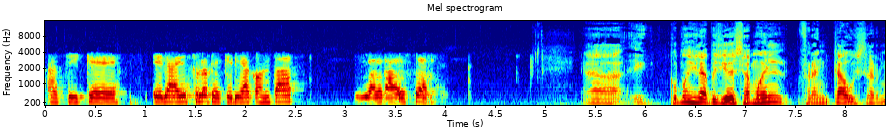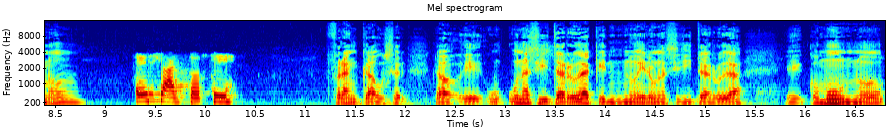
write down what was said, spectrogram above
Así que era eso lo que quería contar y agradecer. Ah, ¿cómo es el apellido de Samuel? Frankauser, ¿no? Exacto, sí. Frankauser. Claro, eh, una sillita de rueda que no era una sillita de rueda eh, común, ¿no?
